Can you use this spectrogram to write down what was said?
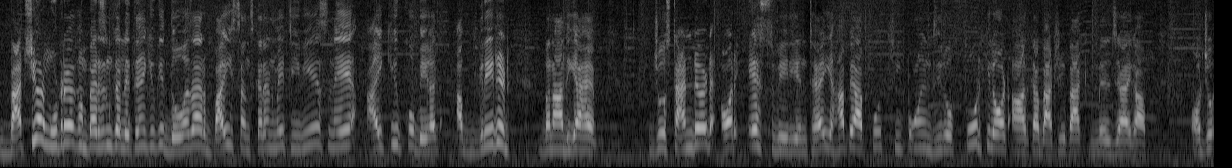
बैटरी और मोटर का कंपैरिजन कर लेते हैं, क्योंकि 2022 संस्करण में टीवीएस ने आई को बेहद अपग्रेडेड बना दिया है। जो स्टैंडर्ड और एस वेरिएंट है, यहाँ पे आपको 3.04 किलोवाट आर का बैटरी पैक मिल जाएगा। और जो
